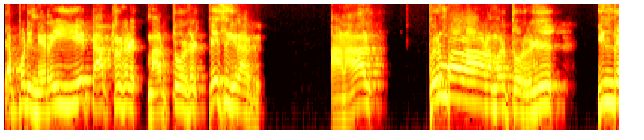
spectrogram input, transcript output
அப்படி நிறைய டாக்டர்கள் மருத்துவர்கள் பேசுகிறார்கள். ஆனால் பெரும்பாலான மருத்துவர்கள் இந்த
